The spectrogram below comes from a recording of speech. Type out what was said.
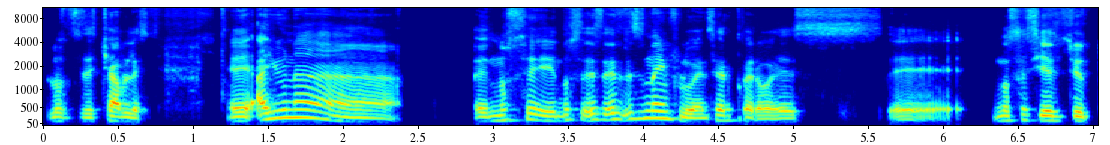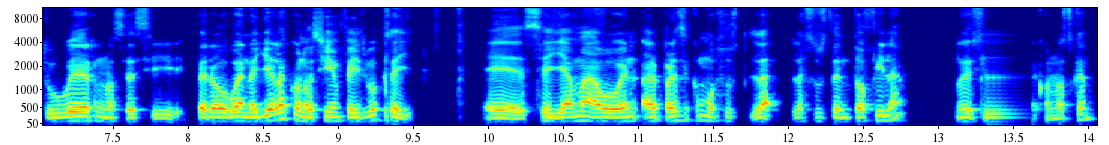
los desechables. hay una, no sé, no sé, es, una influencer, pero es, no sé si es youtuber, no sé si, pero bueno, yo la conocí en Facebook, se, eh, se llama, o al parecer como la, sustentófila, no sé si la conozcan.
